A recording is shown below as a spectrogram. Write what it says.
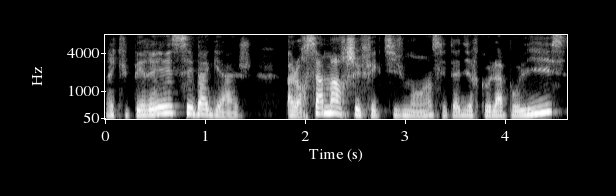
récupérer ses bagages. Alors ça marche effectivement, hein, c'est-à-dire que la police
